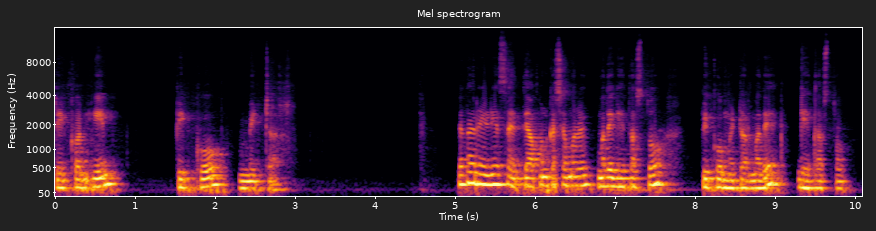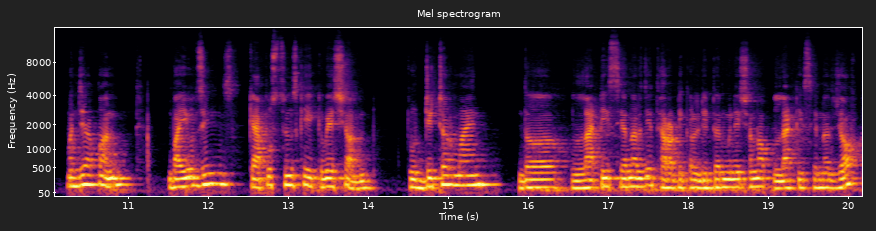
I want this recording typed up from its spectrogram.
taken in picometer ज़्यादा रेडियस है तो आपण कशा मधे घो पिकोमीटर मधे घो मे अपन आपण बायोजिन्स equation to determine the lattice energy theoretical determination of lattice energy of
